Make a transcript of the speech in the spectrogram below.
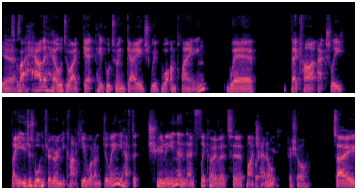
so Yeah. I was like, how the hell do I get people to engage with what I'm playing where they can't actually like you're just walking through the room, you can't hear what I'm doing. You have to tune in and, and flick over to my channel. For sure. So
